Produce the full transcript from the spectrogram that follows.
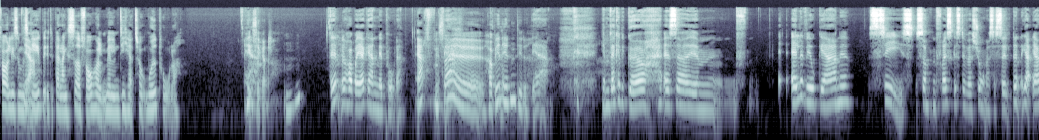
for ligesom at ja. skabe et balanceret forhold mellem de her to modpoler? Helt ja. sikkert. Mm-hmm. Den hopper jeg gerne med på der. Ja, så øh, hop ind i den, Ditte. Ja. Jamen, hvad kan vi gøre? Altså, øhm, alle vil jo gerne ses som den friskeste version af sig selv, den jeg er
